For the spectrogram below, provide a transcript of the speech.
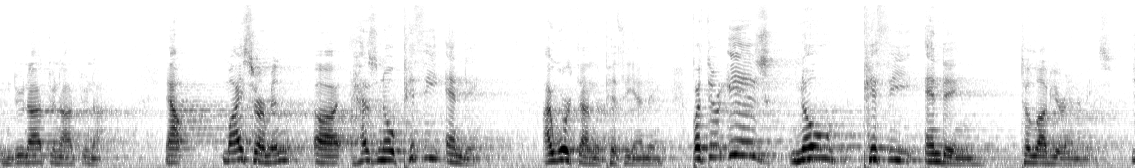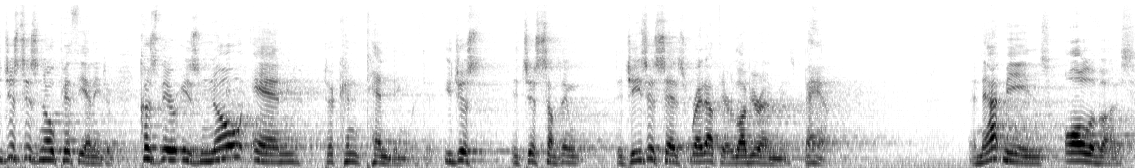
and do not, do not, do not. Now, my sermon uh, has no pithy ending. I worked on the pithy ending. But there is no pithy ending to love your enemies. There just is no pithy ending to it. Because there is no end to contending with it. You just, it's just something that Jesus says right out there, love your enemies. Bam. And that means all of us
